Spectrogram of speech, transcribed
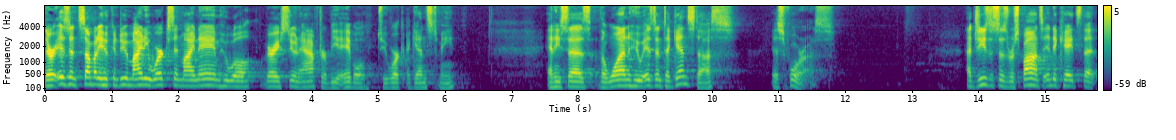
There isn't somebody who can do mighty works in my name who will very soon after be able to work against me. And he says, The one who isn't against us is for us. Now, Jesus' response indicates that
